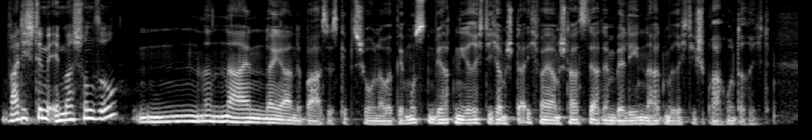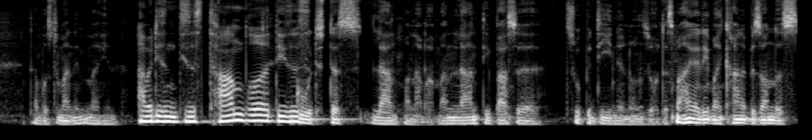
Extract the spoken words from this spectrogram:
War die Stimme immer schon so? Nein, naja, eine Basis gibt's schon, aber wir mussten, wir hatten hier richtig am ich war ja am Staatstheater in Berlin, da hatten wir richtig Sprachunterricht. Da musste man immer hin. Aber diesen, dieses Timbre, dieses. Gut, das lernt man aber. Man lernt die Basse zu bedienen und so. Das machen ja die Amerikaner besonders.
